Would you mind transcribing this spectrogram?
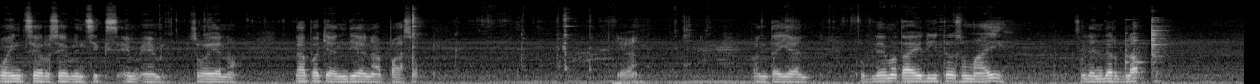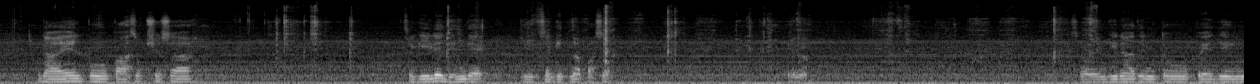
0.076 mm. So ayan o. Dapat yan, hindi yan napasok. Yan. Pantay yan. Problema tayo dito sa may cylinder block. Dahil pumapasok siya sa sa gilid, hindi. Dito sa gitna pasok. Yan o. So hindi natin ito pwedeng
